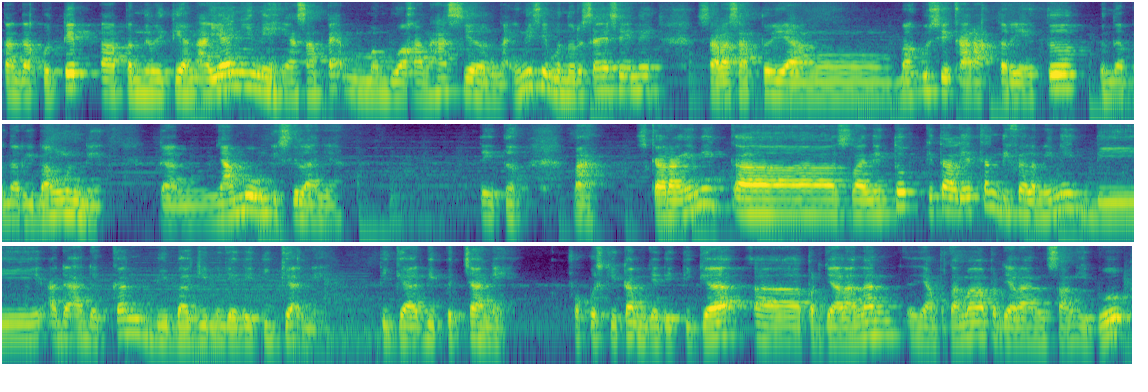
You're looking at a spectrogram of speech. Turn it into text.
tanda kutip uh, penelitian ayahnya nih yang sampai membuahkan hasil. Nah ini sih menurut saya sih ini salah satu yang bagus sih karakternya itu benar-benar dibangun nih dan nyambung istilahnya. Itu. Nah sekarang ini uh, selain itu kita lihat kan di film ini di ada adegan dibagi menjadi tiga nih, tiga dipecah nih. Fokus kita menjadi tiga uh, perjalanan. Yang pertama perjalanan sang ibu,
